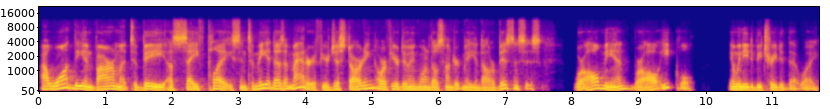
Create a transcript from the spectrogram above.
I want the environment to be a safe place. And to me, it doesn't matter if you're just starting or if you're doing one of those $100 million businesses. We're all men, we're all equal and we need to be treated that way.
